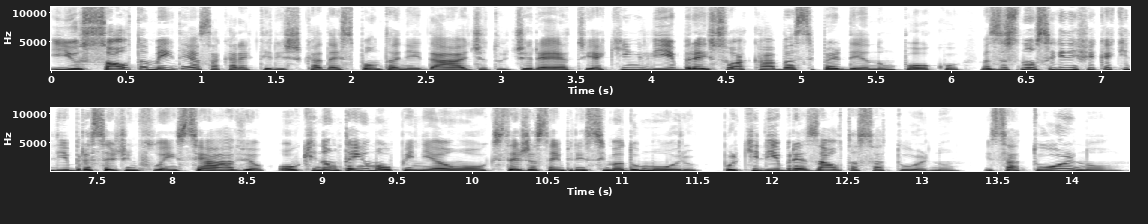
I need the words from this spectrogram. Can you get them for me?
E o Sol também tem essa característica da espontaneidade, do direto, e aqui em Libra isso acaba se perdendo um pouco. Mas isso não significa que Libra seja influenciável, ou que não tenha uma opinião, ou que esteja sempre em cima do muro, porque Libra exalta Saturno. E Saturno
